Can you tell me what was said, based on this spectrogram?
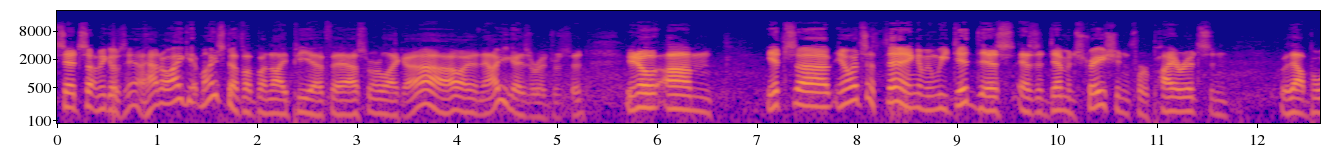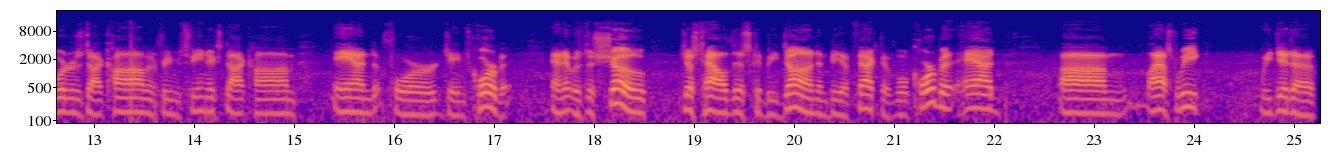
said something. He goes, "Yeah, how do I get my stuff up on IPFS?" And we're like, "Ah, now you guys are interested." You know, um, it's uh, you know, it's a thing. I mean, we did this as a demonstration for Pirates and WithoutBorders.com and FreedomsPhoenix.com and for James Corbett, and it was to show just how this could be done and be effective. Well, Corbett had um, last week we did a,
